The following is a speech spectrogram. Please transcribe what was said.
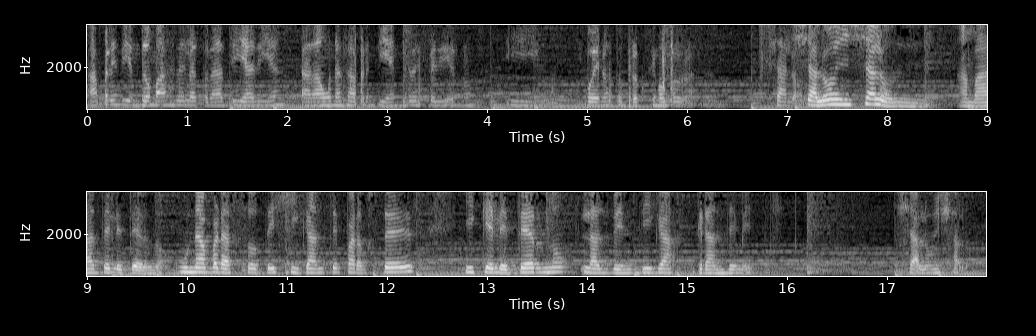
aprendiendo más de la Torah día a día, cada una está aprendiendo, despedirnos y bueno, tu próximo programa. Shalom. Shalom, shalom, amadas del Eterno. Un abrazote gigante para ustedes y que el Eterno las bendiga grandemente. Shalom, shalom.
